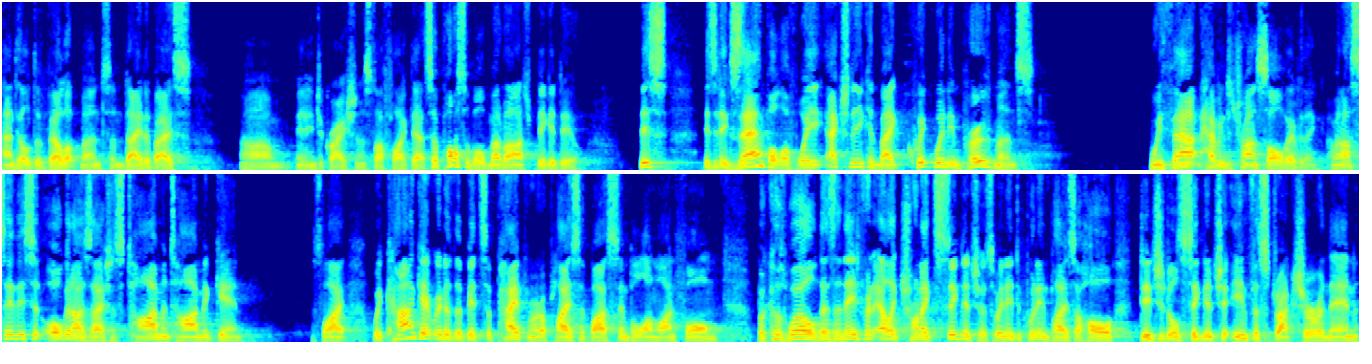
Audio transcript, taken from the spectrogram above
handheld development and database um, and integration and stuff like that. So possible, but a much bigger deal. This is an example of where actually you can make quick win improvements without having to try and solve everything. I mean, I see this in organizations time and time again. It's like we can't get rid of the bits of paper and replace it by a simple online form because, well, there's a need for an electronic signature. So we need to put in place a whole digital signature infrastructure and then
